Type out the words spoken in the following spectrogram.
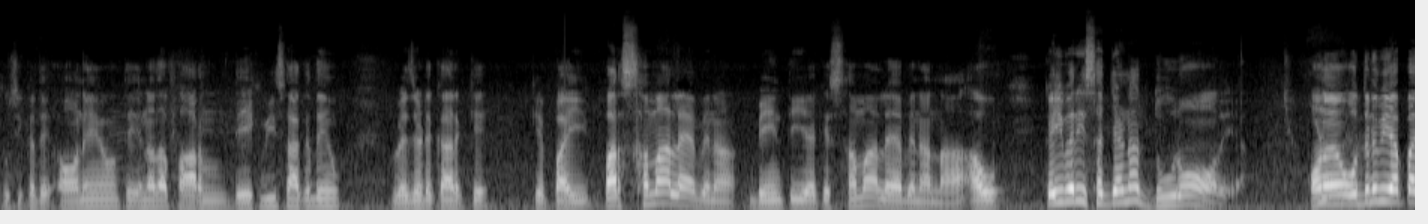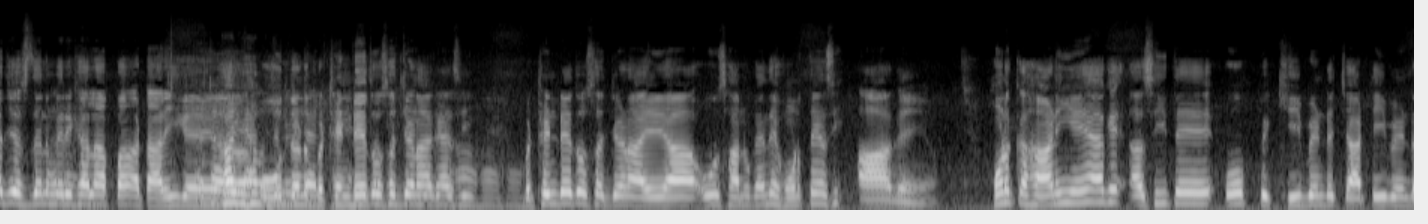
ਤੁਸੀਂ ਕਦੇ ਆਉਨੇ ਹੋ ਤੇ ਇਹਨਾਂ ਦਾ ਫਾਰਮ ਦੇਖ ਵੀ ਸਕਦੇ ਹੋ ਵਿਜ਼ਿਟ ਕਰਕੇ। ਕਿ ਭਾਈ ਪਰ ਸਮਾਂ ਲੈ ਬਿਨਾ ਬੇਨਤੀ ਹੈ ਕਿ ਸਮਾਂ ਲੈ ਬਿਨਾ ਨਾ ਆਓ। ਕਈ ਵਾਰੀ ਸੱਜਣ ਨਾ ਦੂਰੋਂ ਆਉਂਦੇ ਆ। ਹੁਣ ਉਦੋਂ ਵੀ ਆਪਾਂ ਜਿਸ ਦਿਨ ਮੇਰੇ ਖਿਆਲ ਆਪਾਂ ਅਟਾਰੀ ਗਏ ਆ ਉਹ ਦਿਨ ਬਠਿੰਡੇ ਤੋਂ ਸੱਜਣ ਆ ਗਿਆ ਸੀ। ਬਠਿੰਡੇ ਤੋਂ ਸੱਜਣ ਆਏ ਆ ਉਹ ਸਾਨੂੰ ਕਹਿੰਦੇ ਹੁਣ ਤੇ ਅਸੀਂ ਆ ਗਏ ਆ। ਹੁਣ ਕਹਾਣੀ ਇਹ ਆ ਕਿ ਅਸੀਂ ਤੇ ਉਹ ਭਿੱਖੀ ਪਿੰਡ ਚਾਟੀ ਪਿੰਡ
